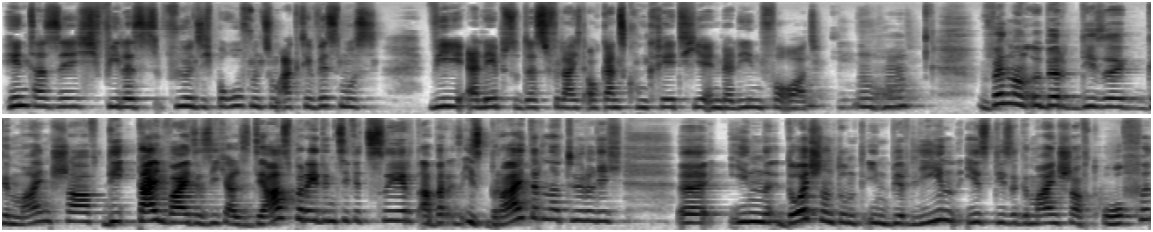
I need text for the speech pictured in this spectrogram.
hinter sich, viele fühlen sich berufen zum Aktivismus. Wie erlebst du das vielleicht auch ganz konkret hier in Berlin vor Ort? Mhm. Wenn man über diese Gemeinschaft, die teilweise sich als Diaspora identifiziert, aber ist breiter natürlich, in Deutschland und in Berlin ist diese Gemeinschaft offen,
